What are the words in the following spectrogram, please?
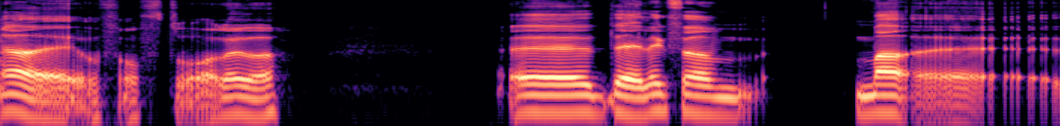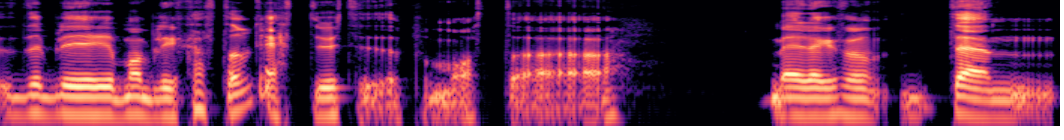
Ja, det er jo forståelig, det. Eh, det er liksom man, eh, det blir, man blir kasta rett ut i det, på en måte. Med liksom den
